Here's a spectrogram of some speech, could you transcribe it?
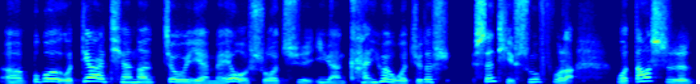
呃，不过我第二天呢，就也没有说去医院看，因为我觉得身体舒服了。我当时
